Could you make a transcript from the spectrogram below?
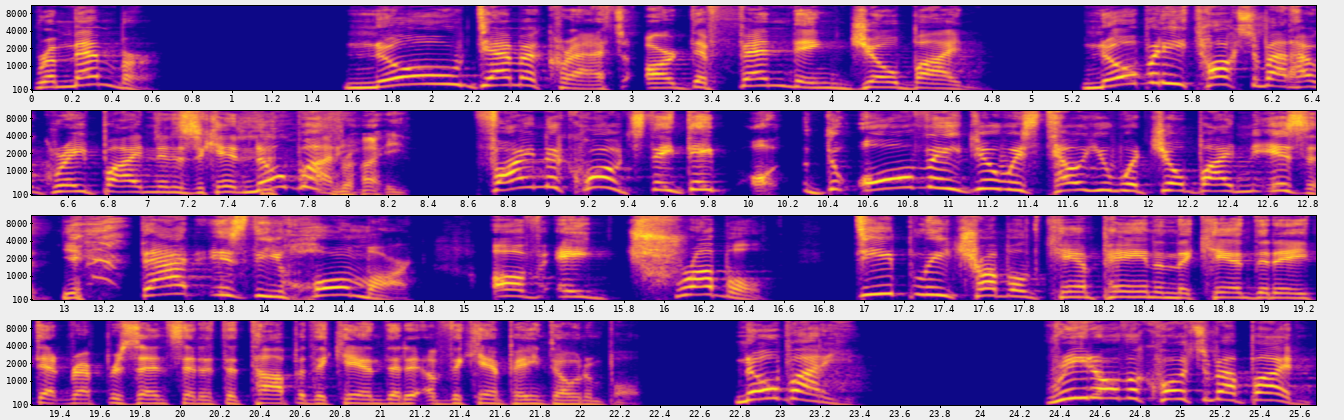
Remember, no Democrats are defending Joe Biden. Nobody talks about how great Biden is as a kid. Nobody. right. Find the quotes. They they all they do is tell you what Joe Biden isn't. Yeah. That is the hallmark of a troubled, deeply troubled campaign and the candidate that represents it at the top of the candidate of the campaign totem pole. Nobody. Read all the quotes about Biden.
